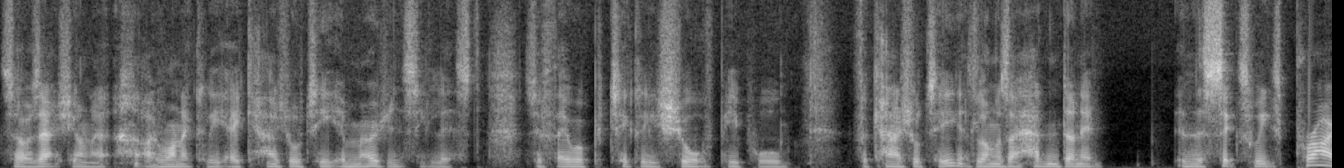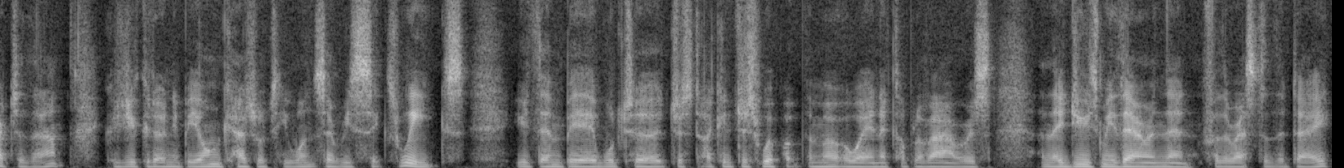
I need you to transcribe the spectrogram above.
so i was actually on a ironically a casualty emergency list so if they were particularly short of people for casualty as long as I hadn't done it in the six weeks prior to that, because you could only be on casualty once every six weeks, you'd then be able to just, I could just whip up the motorway in a couple of hours and they'd use me there and then for the rest of the day.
